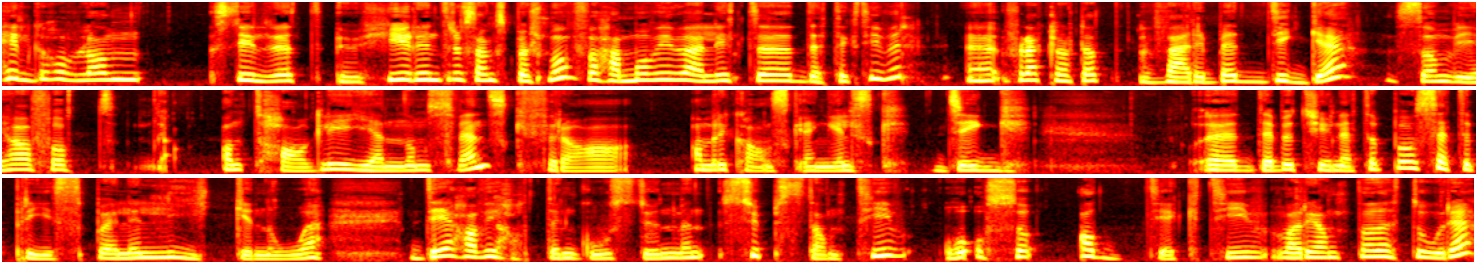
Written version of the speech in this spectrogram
Helge Hovland stiller et uhyre interessant spørsmål, for her må vi være litt eh, detektiver. Eh, For det er klart at verbet digge, som vi har fått ja, antagelig gjennom svensk fra amerikansk-engelsk dig, eh, det betyr nettopp å sette pris på eller like noe. Det har vi hatt en god stund, men substantiv og også adjektivvarianten av dette ordet,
